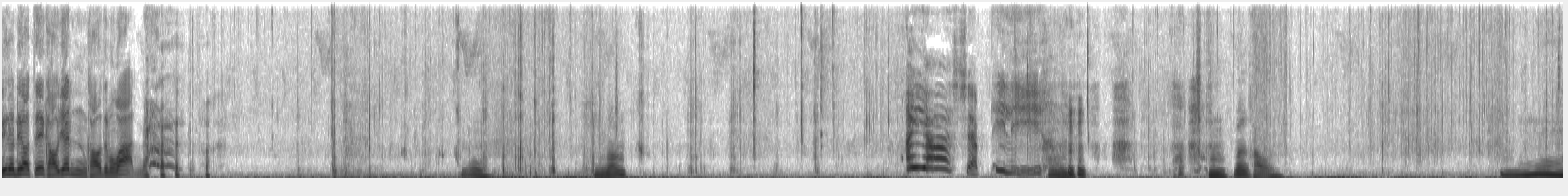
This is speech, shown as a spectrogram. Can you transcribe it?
ตีเดียวตีเขาเย็นเขาแต่เมื่อวานอืมน้ไอ้ยาแซ่บอีหลีำอืมอืมเรื่องเขาอืม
